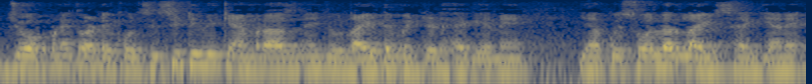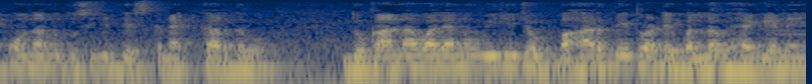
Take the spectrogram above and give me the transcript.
ਜੋ ਆਪਣੇ ਤੁਹਾਡੇ ਕੋਲ ਸੀਸੀਟੀਵੀ ਕੈਮਰਾਜ਼ ਨੇ, ਜੋ ਲਾਈਟ ਐਮਿਟਡ ਹੈਗੇ ਨੇ ਜਾਂ ਕੋਈ ਸੋਲਰ ਲਾਈਟਸ ਹੈਗੀਆਂ ਨੇ, ਉਹਨਾਂ ਨੂੰ ਤੁਸੀਂ ਡਿਸਕਨੈਕਟ ਕਰ ਦਿਵੋ। ਦੁਕਾਨਾਂ ਵਾਲਿਆਂ ਨੂੰ ਵੀ ਜੀ ਜੋ ਬਾਹਰ ਦੇ ਤੁਹਾਡੇ ਬੱਲਬ ਹੈਗੇ ਨੇ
